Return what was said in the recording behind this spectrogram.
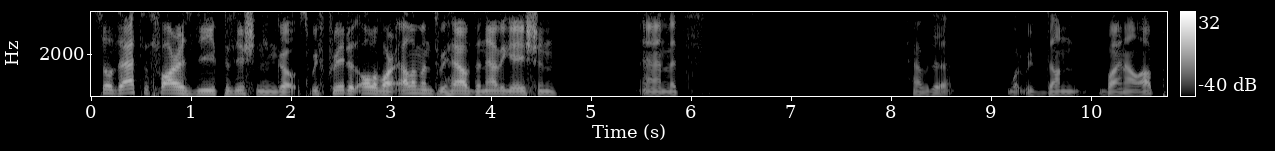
so that's as far as the positioning goes. We've created all of our elements. We have the navigation, and let's have the what we've done by now up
